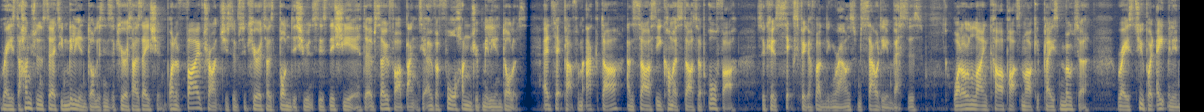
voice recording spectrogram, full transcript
raised $130 million in securitization, one of five tranches of securitized bond issuances this year that have so far banked it over $400 million. EdTech platform Akdar and SaaS e-commerce startup Orfar secured six-figure funding rounds from Saudi investors, while online car parts marketplace Motor raised $2.8 million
